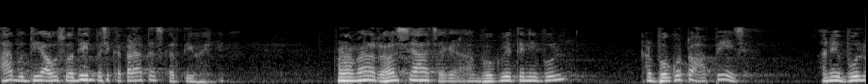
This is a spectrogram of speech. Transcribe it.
આ બુદ્ધિ આવું શોધીને પછી કકડાટ જ કરતી હોય. પણ આમાં રહસ્ય આ છે કે આ ભોગવે તેની ભૂલ, કારણ ભોગવટો આપે જ. અને ભૂલ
